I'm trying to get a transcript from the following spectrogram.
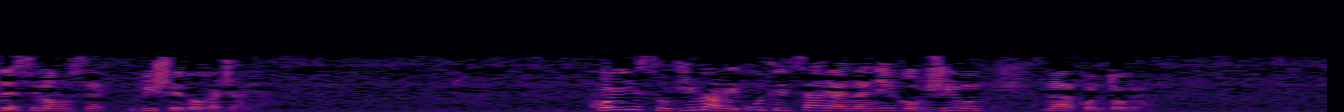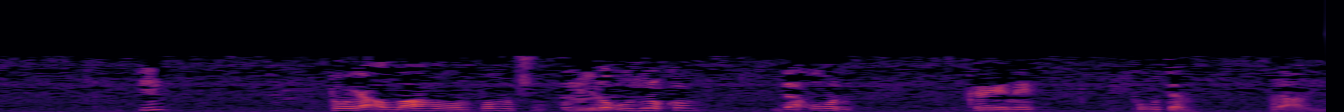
desilo mu se više događaja koji su imali utjecaja na njegov život nakon toga. I to je Allahovom pomoću bilo uzrokom da on krene putem pravim.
